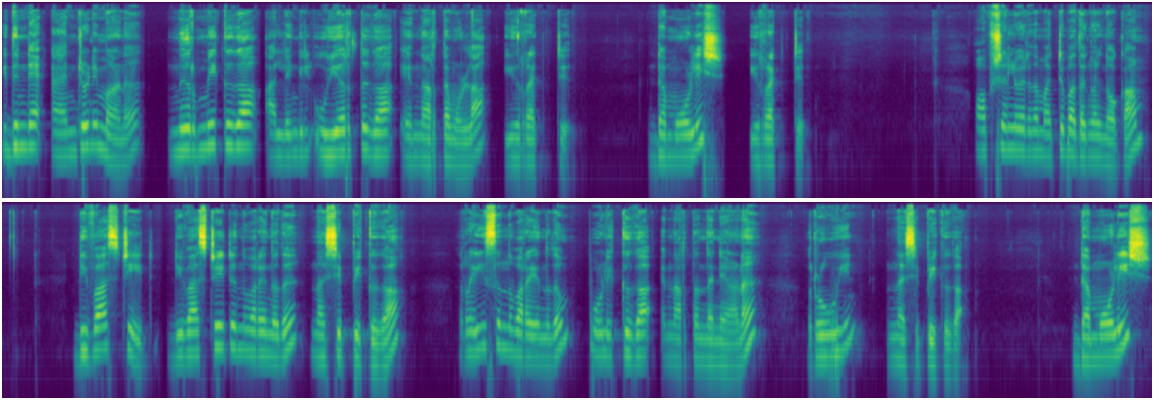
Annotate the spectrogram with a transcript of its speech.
ഇതിന്റെ ആന്റോണിമാണ് നിർമ്മിക്കുക അല്ലെങ്കിൽ ഉയർത്തുക എന്നർത്ഥമുള്ള ഇറക്റ്റ് ഡെമോളിഷ് ഇറക്റ്റ് ഓപ്ഷനിൽ വരുന്ന മറ്റു പദങ്ങൾ നോക്കാം. ഡിവാസ്റ്റേറ്റ് ഡിവാസ്റ്റേറ്റ് എന്ന് പറയുന്നത് നശിപ്പിക്കുക. റേസ് എന്ന് പറയുന്നതും പൊളിക്കുക എന്നർത്ഥം തന്നെയാണ്. റൂയിൻ നശിപ്പിക്കുക. ഡമോളിഷ്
